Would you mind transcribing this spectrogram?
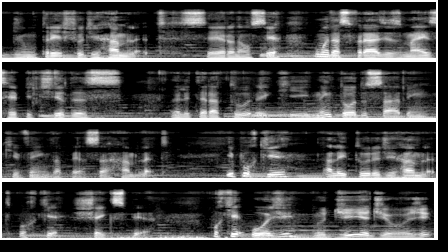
de um trecho de Hamlet, ser ou não ser, uma das frases mais repetidas da literatura e que nem todos sabem que vem da peça Hamlet. E por que a leitura de Hamlet? Por que Shakespeare? Porque hoje, no dia de hoje,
